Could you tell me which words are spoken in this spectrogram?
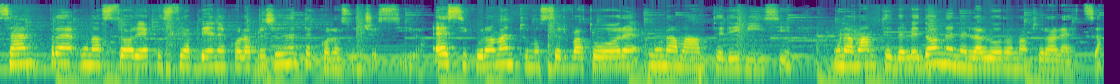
sempre una storia che stia bene con la precedente e con la successiva. È sicuramente un osservatore, un amante dei visi un amante delle donne nella loro naturalezza.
